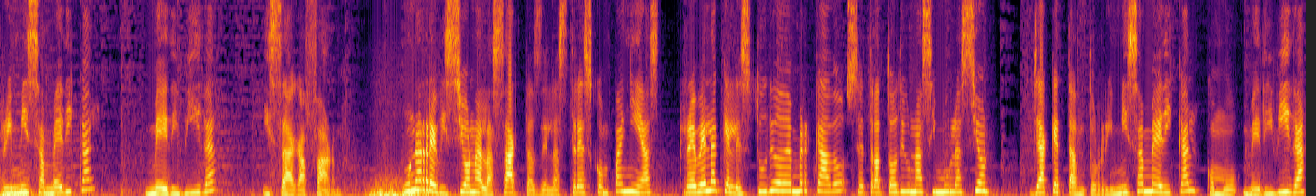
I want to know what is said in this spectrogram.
Rimisa Medical, Medivida y Saga Pharma. Una revisión a las actas de las tres compañías revela que el estudio de mercado se trató de una simulación, ya que tanto Rimisa Medical como Medivida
